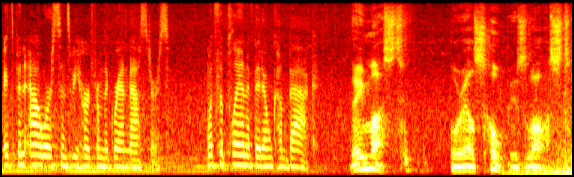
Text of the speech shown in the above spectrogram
It's been hours since we heard from the Grandmasters. What's the plan if they don't come back? They must, or else hope is lost.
